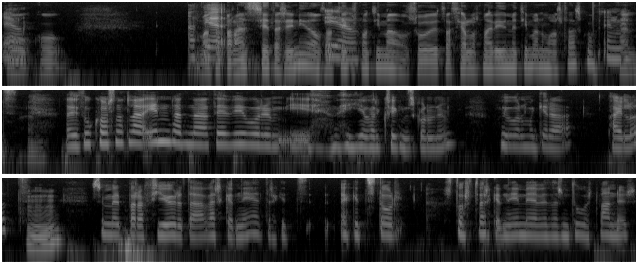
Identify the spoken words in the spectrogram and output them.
Já. og, og maður að- þarf bara að setja sér inn í það og það Já. tekur smá tíma og svo auðvitað þjálfast maður í því með tímanum og allt það sko en, Einmitt. en, af því þú komst náttúrulega inn hérna þegar við vorum í, þegar ég var í kvikmyndaskólanum við vorum að gera pilot mm, sem er bara fjöruta verkefni þetta er ekkit, ekkit stór, stórt verkefni með það sem þú ert vanur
